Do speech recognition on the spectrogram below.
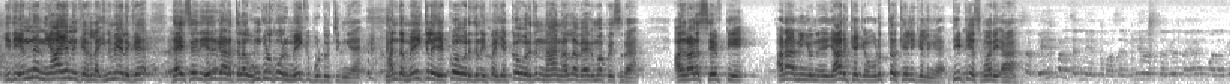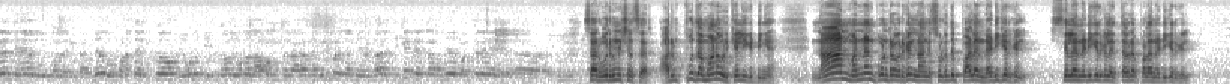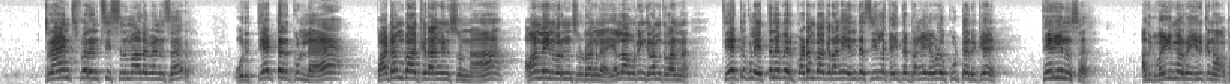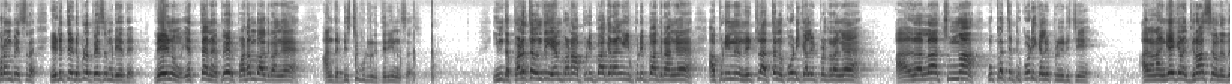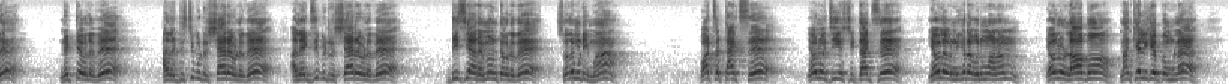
இது என்ன நியாயம்னு தெரியல இனிமேலுக்கு தயவுசெய்து எதிர்காலத்தில் உங்களுக்கும் ஒரு மெய்க்கு போட்டு வச்சுக்கோங்க. அந்த மெய்க்கில் எக்கோ வருதுன்னு இப்போ எக்கோ வருதுன்னு நான் நல்லா வேகமாக பேசுகிறேன் அதனால் சேஃப்டி ஆனால் நீங்கள் வந்து யார் கேட்க ஒருத்தர் கேள்வி கேளுங்க. டிடிஎஸ் மாதிரி ஆ வெளிப்படைத்தன்மை இருக்குமா சார் விநியோகஸ்தர்கள் தயாரிப்பாளர்கள் திரையரங்குகிட்ட வந்து ஒரு படத்தை விற்கிறோம் எவ்வளோக்கு விற்கிறோம் எவ்வளோ லாபம் தராங்க அந்த வெளிப்படைத்தன்மை இருந்தால் டிக்கெட் ரேட்லாம் வந்து மக்களே அஹ், சார் ஒரு நிமிஷம் சார். அற்புதமான ஒரு கேள்வி கேட்டீங்க. நான் மன்னன் போன்றவர்கள் நாங்கள் சொல்கிறது பல நடிகர்கள். சில நடிகர்களை தவிர பல நடிகர்கள். டிரான்ஸ்பரன்சி சினிமாவில் வேணும் சார். ஒரு தேட்டருக்குள்ள படம் பார்க்குறாங்கன்னு சொன்னால் ஆன்லைன் வரும்னு சொல்கிறாங்களே எல்லா ஊர்லேயும் கிராமத்தில் தேட்டருக்குள்ளே எத்தனை பேர் படம் பார்க்குறாங்க எந்த சீனில் கை தட்டுறாங்க எவ்வளோ கூட்டம் இருக்குது தெரியணும் சார். அதுக்கு வழிமுறை இருக்கு நான் அப்புறம் பேசுகிறேன் எடுத்து எடுப்பில் பேச முடியாது. வேணும். எத்தனை பேர் படம் பார்க்குறாங்க அந்த டிஸ்ட்ரிபியூட்டருக்கு தெரியணும் சார் இந்த படத்தை வந்து என் படம் அப்படி பார்க்குறாங்க இப்படி பார்க்குறாங்க அப்படின்னு நெட்டில் அத்தனை கோடி கலெக்ட் பண்ணுறாங்க அதெல்லாம் சும்மா முப்பத்தெட்டு கோடி கலெக்ட் பண்ணிடுச்சு. அதில் நான் கேட்குறேன் கிராஸ் எவ்வளவு? நெட் எவ்வளவு? அதில் டிஸ்ட்ரிபியூட்டர் ஷேர் எவ்வளவு? அதில் எக்ஸிபியூட்டர் ஷேர் எவ்வளவு? டிசிஆர் அமௌண்ட் எவ்வளவு? சொல்ல முடியுமா? வாட்ஸ்அப் டேக்ஸு எவ்வளோ ஜிஎஸ்டி டேக்ஸு எவ்வளோ நிகர வருமானம்? எவ்வளோ லாபம்? நான் கேள்வி கேட்போம்ல.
